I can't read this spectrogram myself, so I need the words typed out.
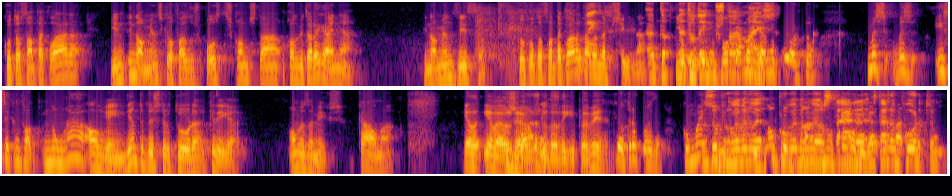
contra o Santa Clara e, e não menos que ele faz os posts quando, está, quando o Vitória ganha. E não menos isso. Ele contra o Santa Clara estava na piscina. Então, tem que postar mais. No Porto. Mas, mas isso é que me falta. Não há alguém dentro da estrutura que diga: Oh, meus amigos, calma. Ele, ele é o já é um jogador da equipa B. Outra coisa. Como é mas o problema não é, o problema não é o estar, estar no Porto.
